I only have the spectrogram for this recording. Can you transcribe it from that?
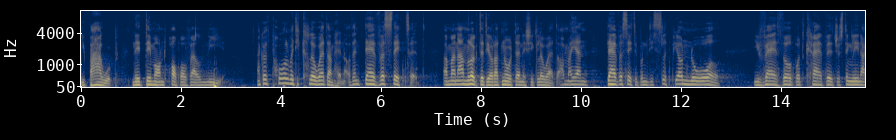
i bawb, nid dim ond pobl fel ni. Ac oedd Paul wedi clywed am hyn, oedd e'n devastated. A mae'n amlwg dydy o'r adnodau nes i glywed, o mae e'n devastated bod nhw wedi slipio nôl i feddwl bod crefydd jyst ynglyn â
